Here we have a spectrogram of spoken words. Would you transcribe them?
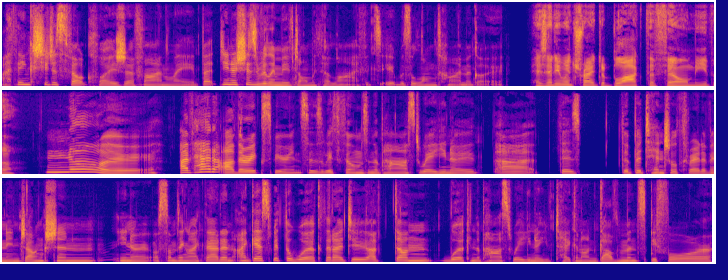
I think she just felt closure finally, but you know she's really moved on with her life. It's, it was a long time ago. Has anyone tried to block the film, Eva? No. I've had other experiences with films in the past where, you know, uh, there's the potential threat of an injunction, you know, or something like that. And I guess with the work that I do, I've done work in the past where, you know, you've taken on governments before,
